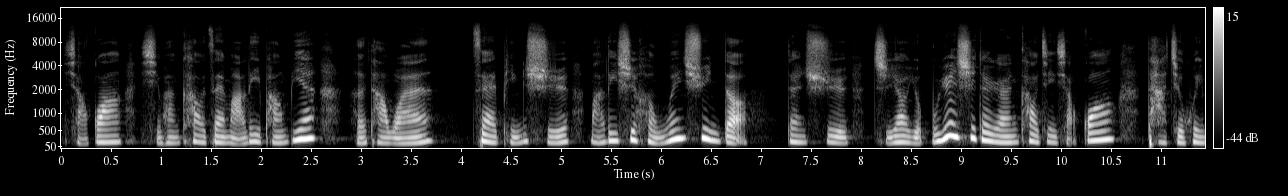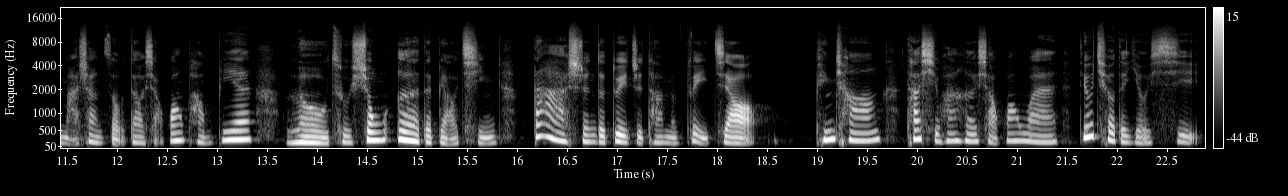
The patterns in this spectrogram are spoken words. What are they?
小光喜欢靠在玛丽旁边和她玩。在平时，玛丽是很温驯的，但是只要有不认识的人靠近小光，她就会马上走到小光旁边，露出凶恶的表情，大声地对着他们吠叫。平常，她喜欢和小光玩丢球的游戏，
